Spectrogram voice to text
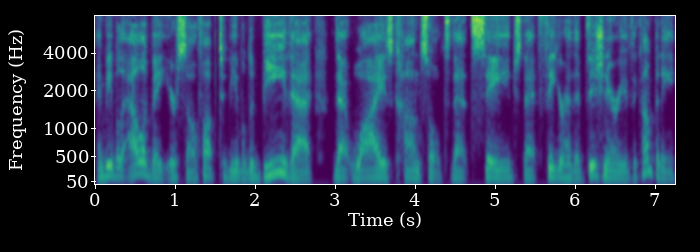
And be able to elevate yourself up to be able to be that that wise consult, that sage, that figurehead, that visionary of the company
